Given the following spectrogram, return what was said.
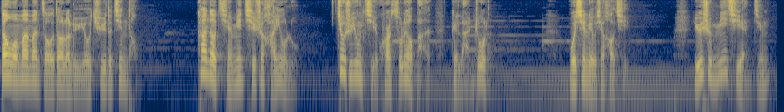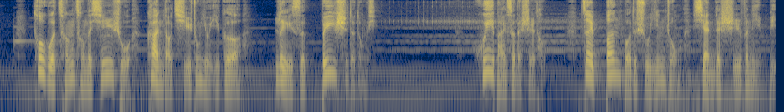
当我慢慢走到了旅游区的尽头，看到前面其实还有路，就是用几块塑料板给拦住了。我心里有些好奇，于是眯起眼睛，透过层层的心树，看到其中有一个类似碑石的东西。灰白色的石头，在斑驳的树荫中显得十分的隐蔽。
